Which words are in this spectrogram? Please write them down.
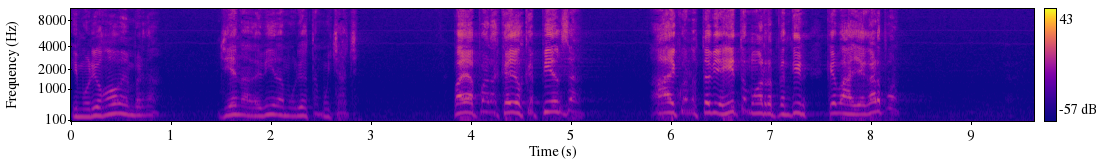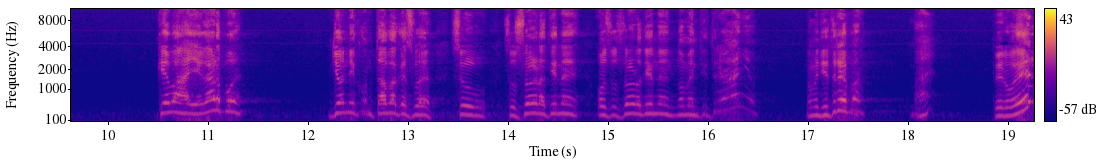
Y murió joven, ¿verdad? Llena de vida murió esta muchacha. Vaya para aquellos que piensan, ay, cuando esté viejito me voy a arrepentir. ¿Qué vas a llegar, pues? ¿Qué vas a llegar, pues? Yo ni contaba que su, suegra tiene, o su suegro tiene 93 años. 93, ¿va? Pero él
